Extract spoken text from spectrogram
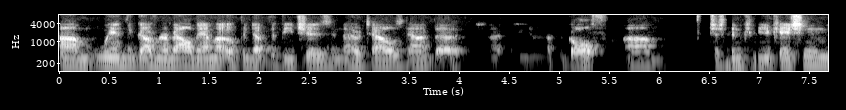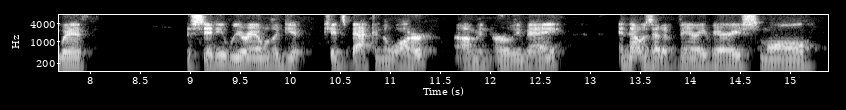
um, when the governor of Alabama opened up the beaches and the hotels down at the, uh, you know, at the Gulf. Um, just in communication with the city, we were able to get kids back in the water um, in early May, and that was at a very very small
